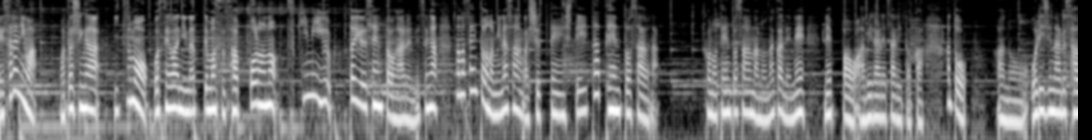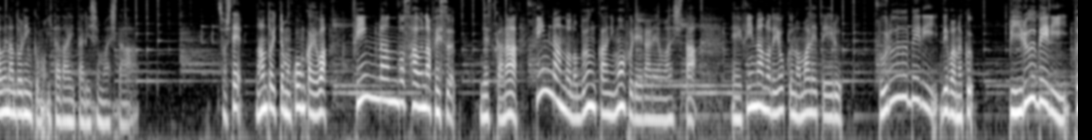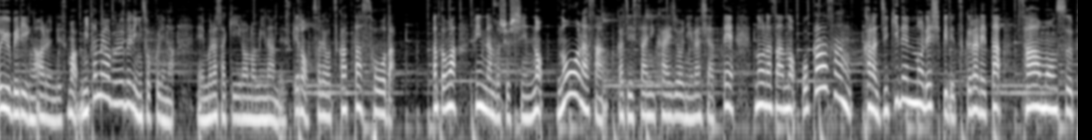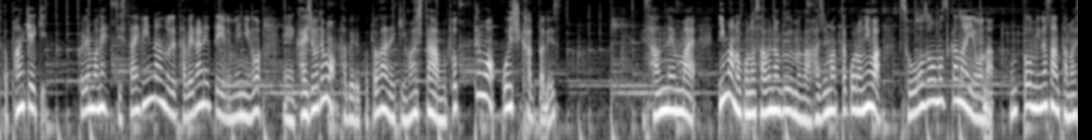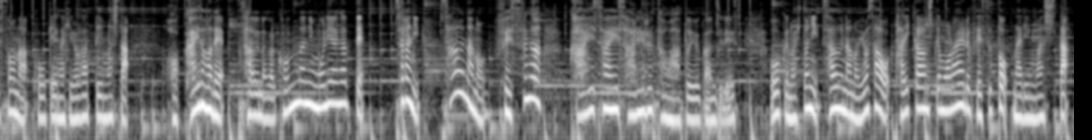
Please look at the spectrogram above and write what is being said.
え、さらには、私がいつもお世話になってます札幌の月見湯という銭湯があるんですが、その銭湯の皆さんが出店していたテントサウナ。このテントサウナの中でね、熱波を浴びられたりとか、あと、あの、オリジナルサウナドリンクもいただいたりしました。そして、なんといっても今回は、フィンランドサウナフェスですから、フィンランドの文化にも触れられました。えー、フィンランドでよく飲まれている、ブルーベリーではなく、ビルベリーというベリーがあるんです。まあ、見た目はブルーベリーにそっくりな、えー、紫色の実なんですけど、それを使ったソーダ。あとはフィンランド出身のノーラさんが実際に会場にいらっしゃってノーラさんのお母さんから直伝のレシピで作られたサーモンスープとパンケーキ。これもね実際フィンランドで食べられているメニューを、えー、会場でも食べることができました。もうとっても美味しかったです。3年前今のこのサウナブームが始まった頃には想像もつかないような本当皆さん楽しそうな光景が広がっていました。北海道までサウナがこんなに盛り上がってさらにサウナのフェスが開催されるとはという感じです。多くの人にサウナの良さを体感してもらえるフェスとなりました。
